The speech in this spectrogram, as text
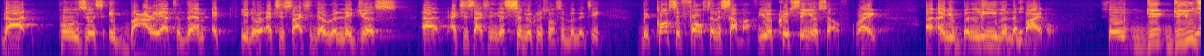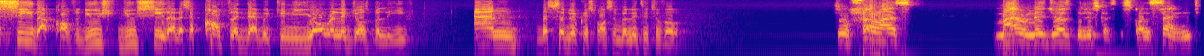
that poses a barrier to them, you know, exercising their religious uh, exercising their civic responsibility because it falls on the Sabbath. You're a Christian yourself, right? Uh, and you believe in the Bible. So do, do you see that conflict? Do you, do you see that there's a conflict there between your religious belief and the civic responsibility to vote? So far as my religious beliefs is concerned,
